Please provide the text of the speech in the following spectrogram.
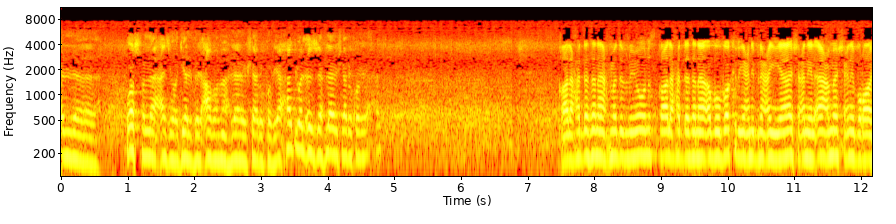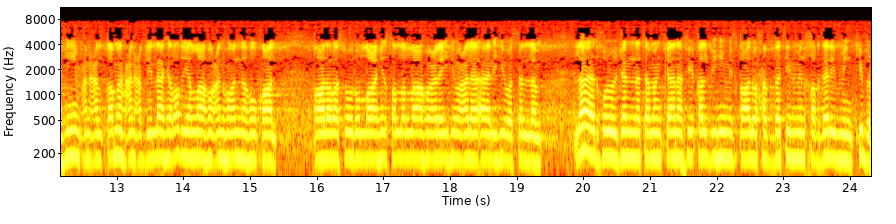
ال وصف الله عز وجل بالعظمة لا يشارك في أحد والعزة لا يشارك في أحد. قال حدثنا أحمد بن يونس قال حدثنا أبو بكر يعني بن عياش عن الأعمش عن إبراهيم عن علقمة عن عبد الله رضي الله عنه أنه قال قال رسول الله صلى الله عليه وعلى آله وسلم لا يدخل الجنة من كان في قلبه مثقال حبة من خردل من كبر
